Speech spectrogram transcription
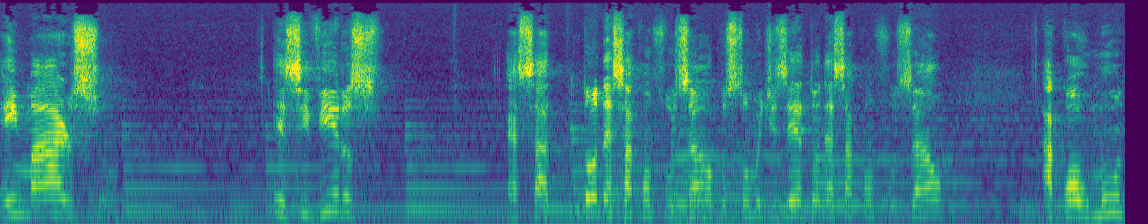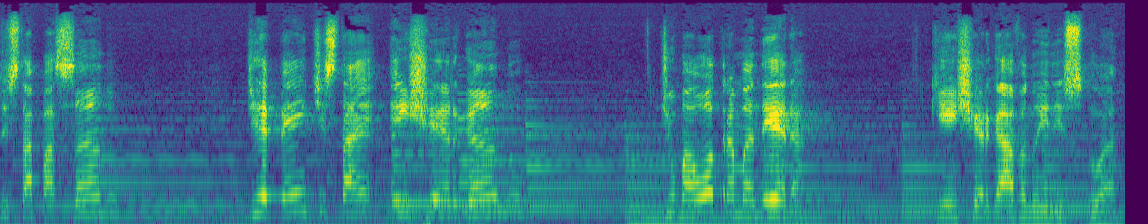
em março, esse vírus, essa, toda essa confusão, eu costumo dizer, toda essa confusão a qual o mundo está passando, de repente está enxergando de uma outra maneira que enxergava no início do ano.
